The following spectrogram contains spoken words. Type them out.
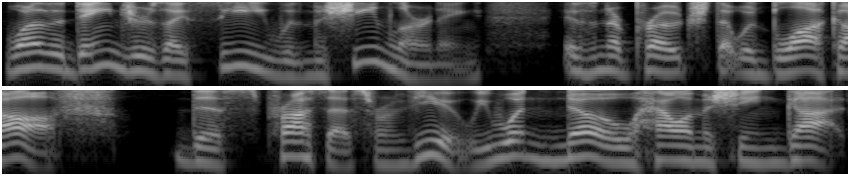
One of the dangers I see with machine learning is an approach that would block off this process from view. We wouldn't know how a machine got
